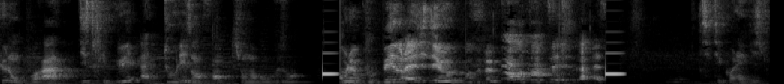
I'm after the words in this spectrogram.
que l'on pourra distribuer à tous les enfants qui en auront besoin. Vous le couper dans la vidéo. On ne peut pas entendre cette phrase. C'était quoi la question?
